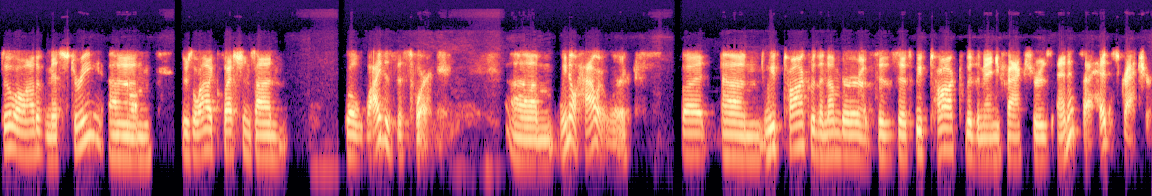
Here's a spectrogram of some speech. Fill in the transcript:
still a lot of mystery. Um, there's a lot of questions on, well, why does this work? Um, we know how it works but um, we've talked with a number of physicists, we've talked with the manufacturers, and it's a head scratcher.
